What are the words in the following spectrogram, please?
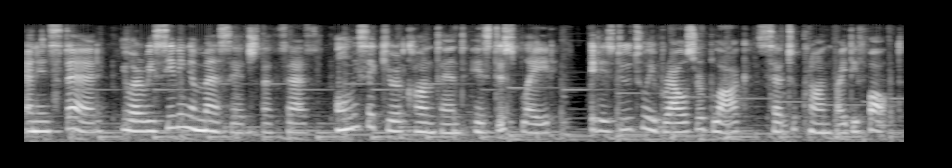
and instead you are receiving a message that says only secure content is displayed, it is due to a browser block set to prompt by default.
